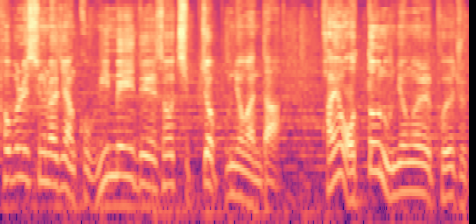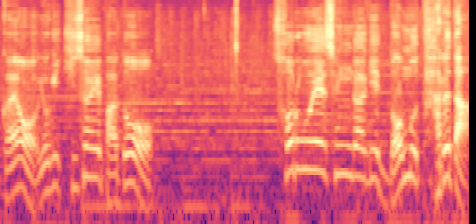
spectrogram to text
퍼블리싱을 하지 않고 위메이드에서 직접 운영한다. 과연 어떤 운영을 보여줄까요? 여기 기사에 봐도 서로의 생각이 너무 다르다.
